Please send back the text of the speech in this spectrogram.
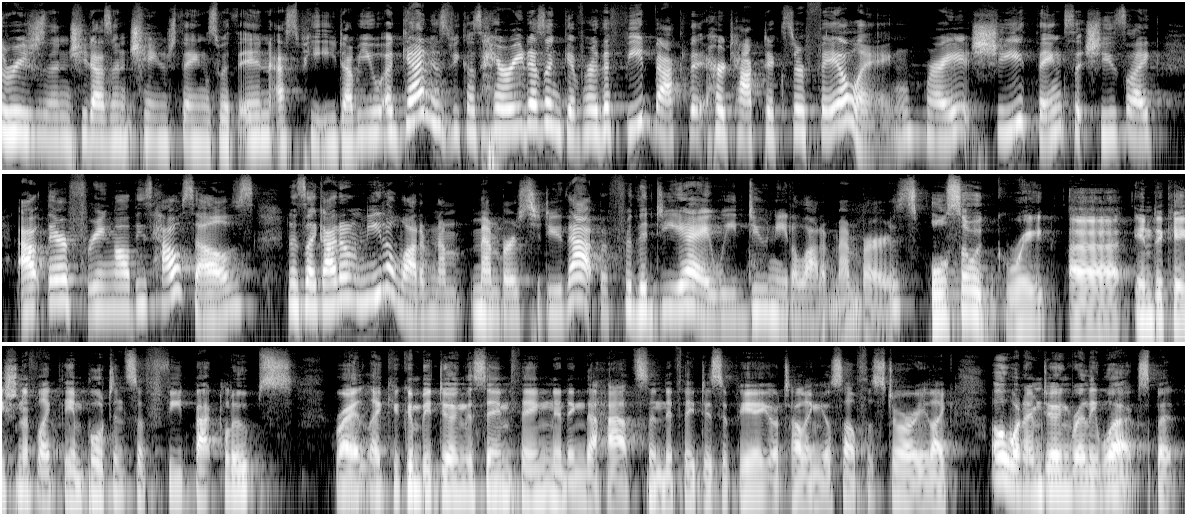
the reason she doesn't change things within SPEW again is because Harry doesn't give her the feedback that her tactics are failing, right? She thinks that she's like out there freeing all these house elves. And it's like, I don't need a lot of num- members to do that. But for the DA, we do need a lot of members. Also, a great uh, indication of like the importance of feedback loops right? Like you can be doing the same thing, knitting the hats, and if they disappear, you're telling yourself the story like, oh, what I'm doing really works. But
